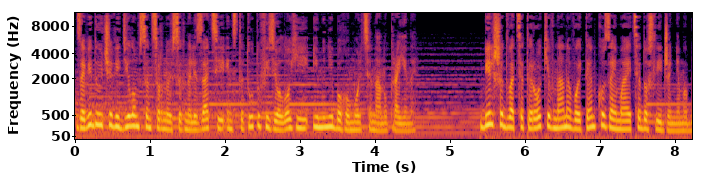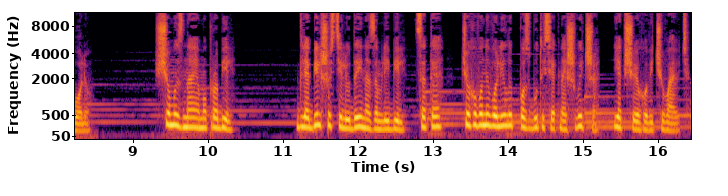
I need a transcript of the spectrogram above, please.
завідуюча відділом сенсорної сигналізації Інституту фізіології імені Богомольця НАН України. Більше 20 років Нана Войтенко займається дослідженнями болю. Що ми знаємо про біль? Для більшості людей на землі біль це те, чого вони воліли б позбутися якнайшвидше, якщо його відчувають.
